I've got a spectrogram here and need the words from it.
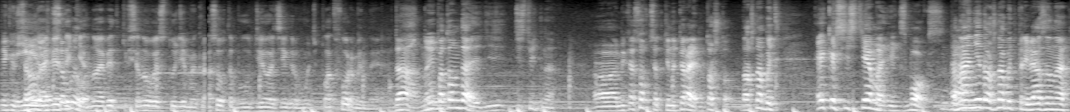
я говорю, И все равно это всё опять-таки, было. но опять-таки все новые студии Microsoft будут делать игры мультиплатформенные. Да, ну и потом, да, действительно, э, Microsoft все-таки напирает на то, что должна быть экосистема Xbox. Да. Она не должна быть привязана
